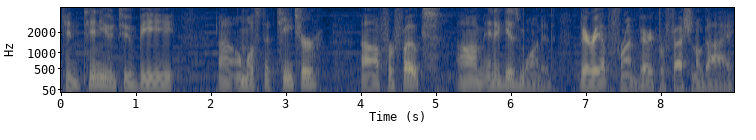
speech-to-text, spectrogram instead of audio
continue to be uh, almost a teacher uh, for folks, um, and it gives me wanted. Very upfront, very professional guy,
